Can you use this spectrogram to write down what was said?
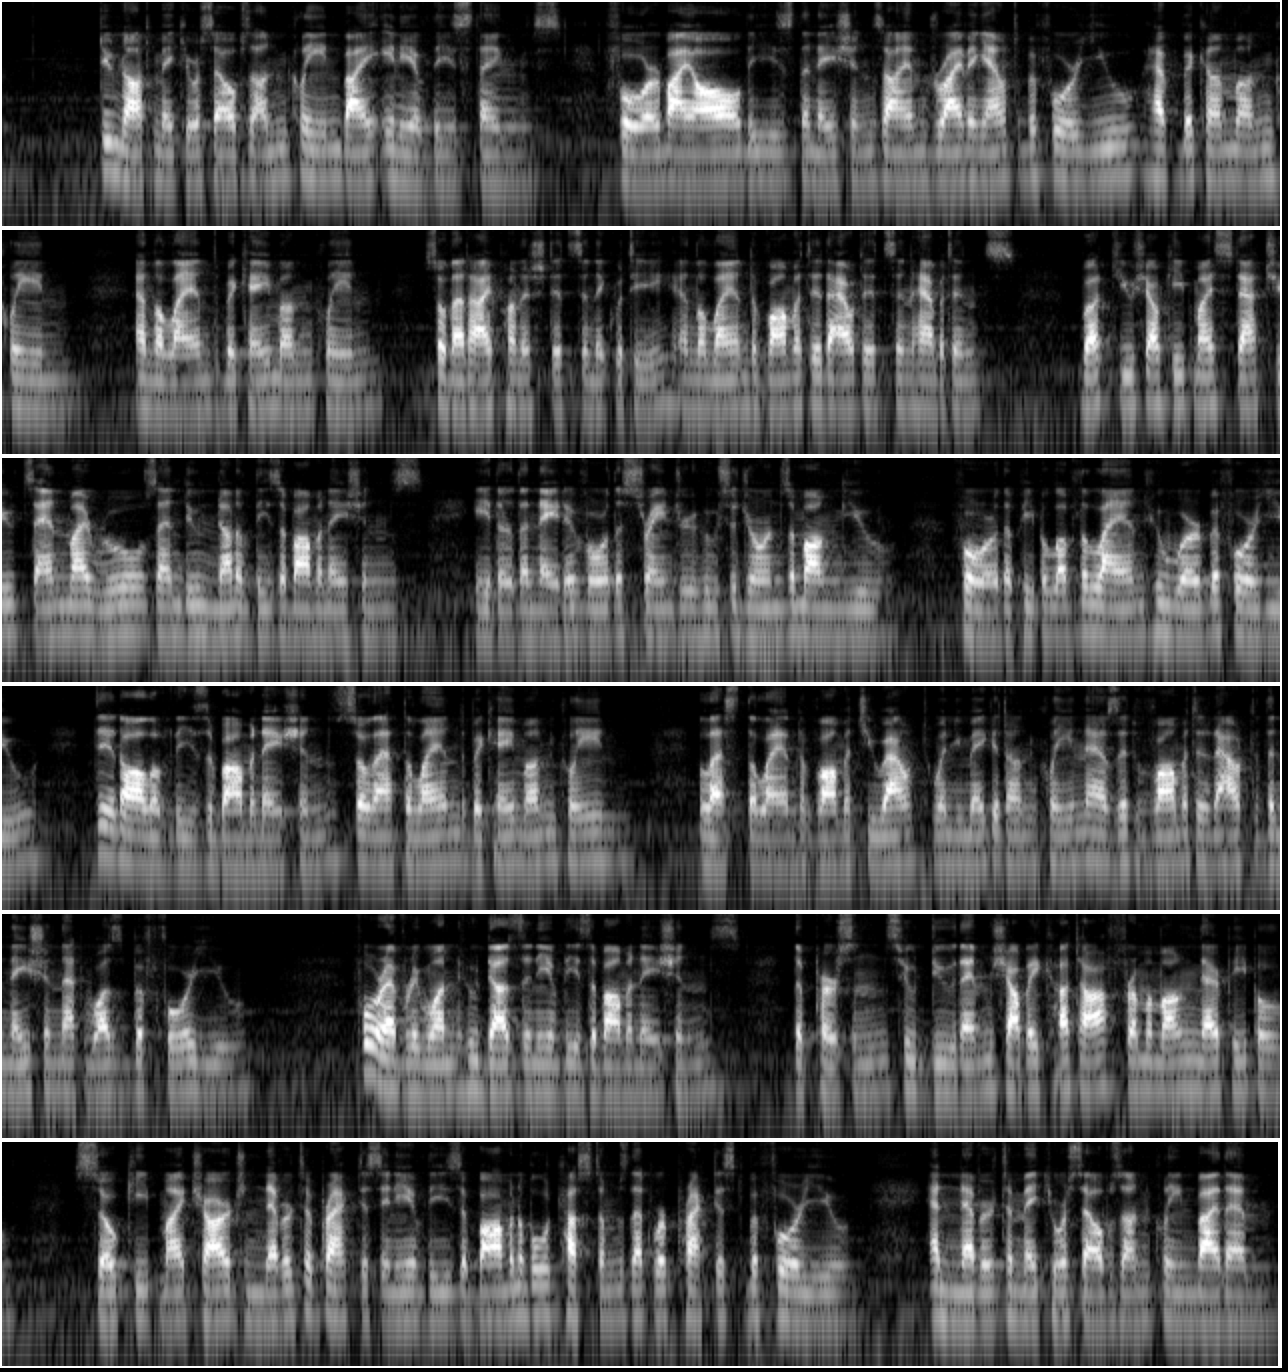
Do not make yourselves unclean by any of these things. For by all these the nations I am driving out before you have become unclean, and the land became unclean, so that I punished its iniquity, and the land vomited out its inhabitants. But you shall keep my statutes and my rules, and do none of these abominations, either the native or the stranger who sojourns among you. For the people of the land who were before you did all of these abominations, so that the land became unclean lest the land vomit you out when you make it unclean, as it vomited out the nation that was before you. For everyone who does any of these abominations, the persons who do them shall be cut off from among their people. So keep my charge never to practice any of these abominable customs that were practiced before you, and never to make yourselves unclean by them.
